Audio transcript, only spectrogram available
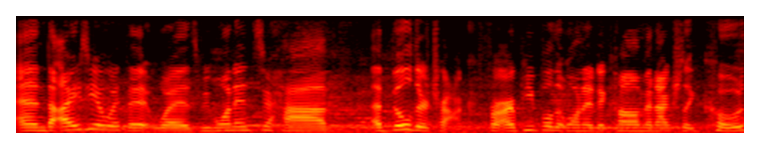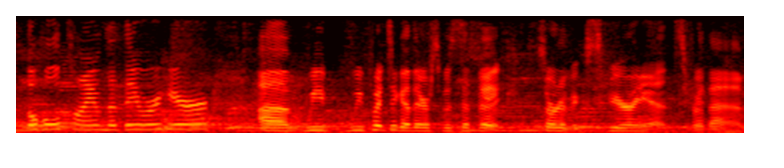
And the idea with it was we wanted to have a builder track for our people that wanted to come and actually code the whole time that they were here. Um, we, we put together a specific sort of experience for them.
